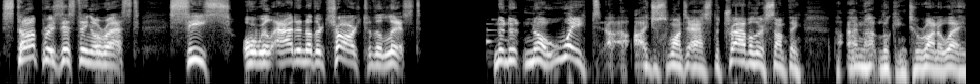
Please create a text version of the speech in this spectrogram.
Stop resisting arrest! Cease, or we'll add another charge to the list! No, no, no, wait! I, I just want to ask the Traveler something. I'm not looking to run away.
